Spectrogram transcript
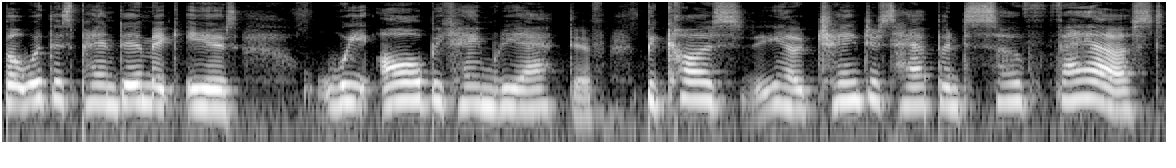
but with this pandemic is we all became reactive because you know changes happened so fast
